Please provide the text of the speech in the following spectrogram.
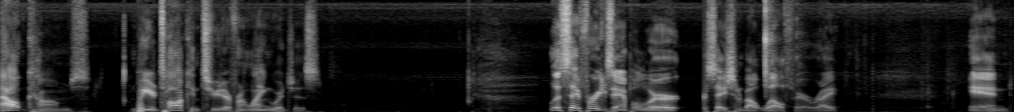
outcomes, but you're talking two different languages. Let's say, for example, we're conversation about welfare, right? And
